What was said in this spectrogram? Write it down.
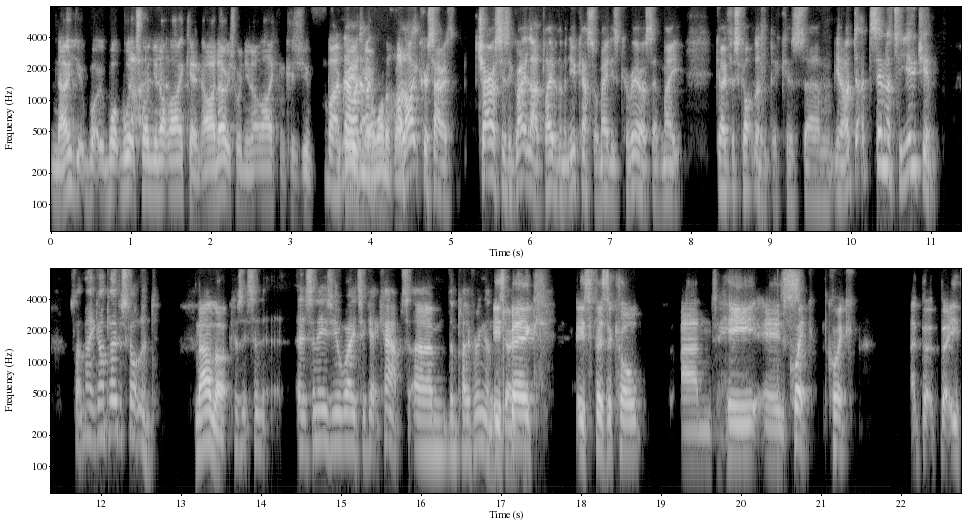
No, you, what, what, which one you're not liking? Oh, I know which one you're not liking because you've Well, agreed no, with me I, on one of I like Chris Harris. Charis is a great lad. Played with him at Newcastle, made his career. I said, mate, go for Scotland because um, you know, similar to you, Jim. It's like, mate, go and play for Scotland now look, because it's an it's an easier way to get capped um, than play for England. he's Joking. big, he's physical, and he is quick, quick. But but he,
